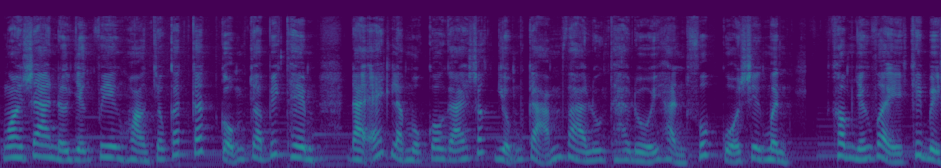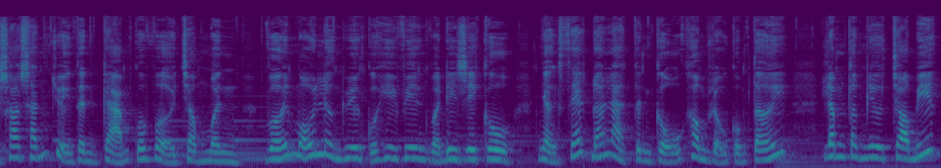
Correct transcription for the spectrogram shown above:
Ngoài ra, nữ diễn viên Hoàng Châu Cách Cách cũng cho biết thêm, Đại S là một cô gái rất dũng cảm và luôn theo đuổi hạnh phúc của riêng mình. Không những vậy, khi bị so sánh chuyện tình cảm của vợ chồng mình với mối lương duyên của Hy Viên và Dijiku, nhận xét đó là tình cũ không rượu cũng tới. Lâm Tâm Như cho biết,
